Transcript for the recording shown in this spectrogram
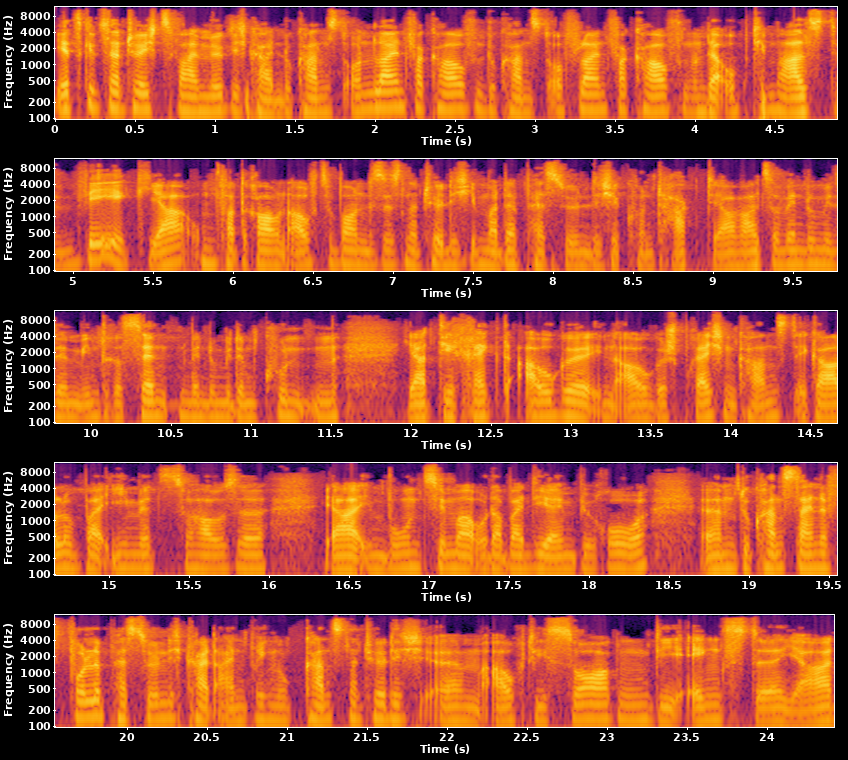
Jetzt gibt es natürlich zwei Möglichkeiten. Du kannst online verkaufen, du kannst offline verkaufen und der optimalste Weg, ja, um Vertrauen aufzubauen, das ist natürlich immer der persönliche Kontakt, ja. Also wenn du mit dem Interessenten, wenn du mit dem Kunden ja direkt Auge in Auge sprechen kannst, egal ob bei ihm jetzt zu Hause, ja, im Wohnzimmer oder bei dir im Büro, ähm, du kannst deine volle Persönlichkeit einbringen. Du kannst natürlich ähm, auch die Sorgen, die Ängste, ja,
